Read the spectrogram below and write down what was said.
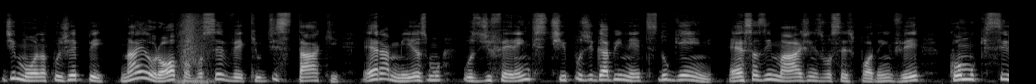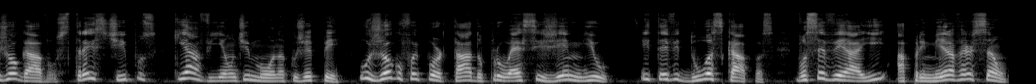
de Monaco GP. Na Europa, você vê que o destaque era mesmo os diferentes tipos de gabinetes do game. Essas imagens vocês podem ver como que se jogava os três tipos que haviam de Monaco GP. O jogo foi portado para o SG-1000, e teve duas capas. Você vê aí a primeira versão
